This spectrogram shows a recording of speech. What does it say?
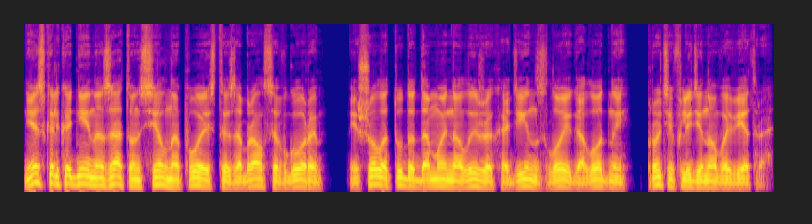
Несколько дней назад он сел на поезд и забрался в горы, и шел оттуда домой на лыжах один, злой и голодный, против ледяного ветра.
